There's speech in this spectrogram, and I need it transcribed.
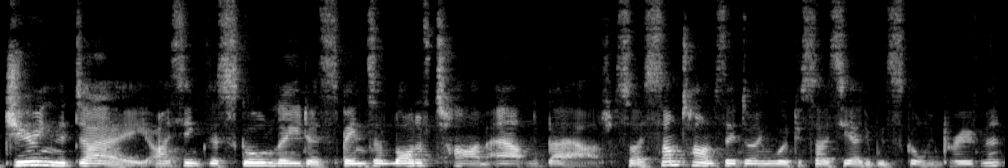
During the day, I think the school leader spends a lot of time out and about. So sometimes they're doing work associated with school improvement.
